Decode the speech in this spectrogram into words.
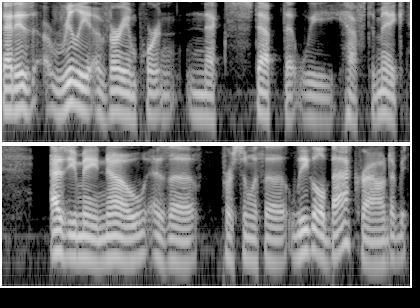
that is really a very important next step that we have to make. As you may know, as a person with a legal background, I mean,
